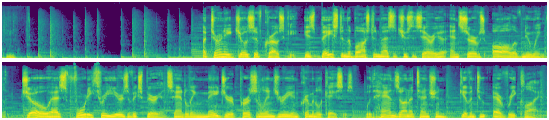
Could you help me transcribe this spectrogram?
Attorney Joseph Krowski is based in the Boston, Massachusetts area and serves all of New England. Joe has 43 years of experience handling major personal injury and criminal cases with hands on attention given to every client.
